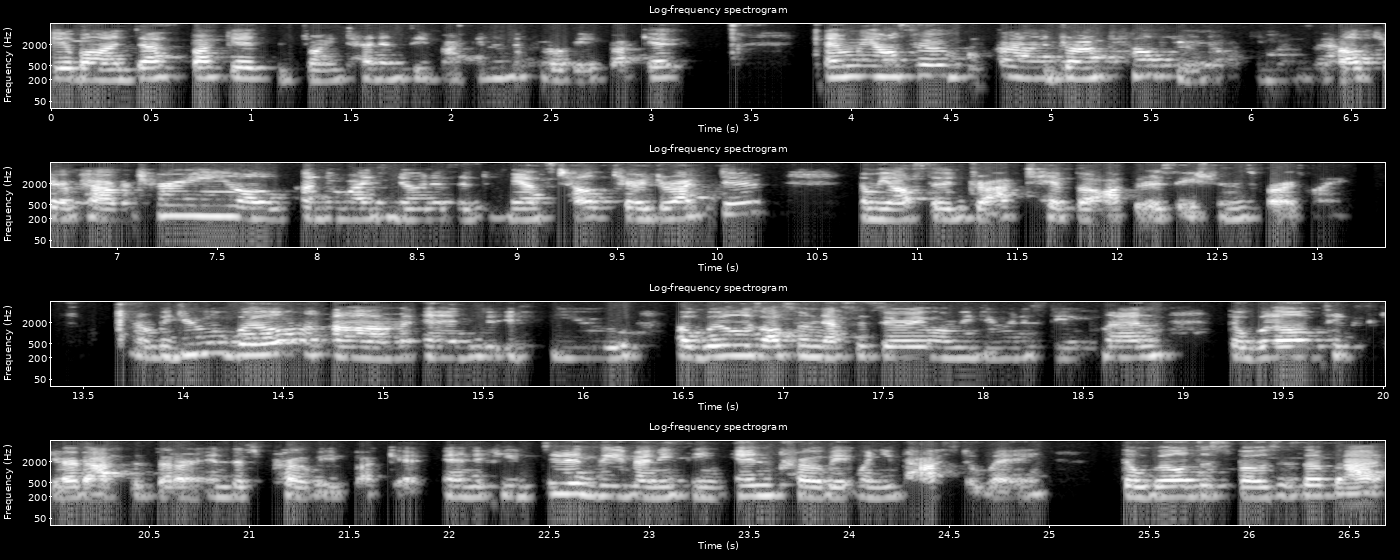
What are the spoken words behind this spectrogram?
payable on death bucket, the joint tenancy bucket, and the probate bucket. And we also uh, draft healthcare documents, the healthcare power of attorney, otherwise known as advanced healthcare directive. And we also draft HIPAA authorizations for our clients. Uh, we do a will, um, and if you, a will is also necessary when we do an estate plan. The will takes care of assets that are in this probate bucket. And if you did leave anything in probate when you passed away, the will disposes of that,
